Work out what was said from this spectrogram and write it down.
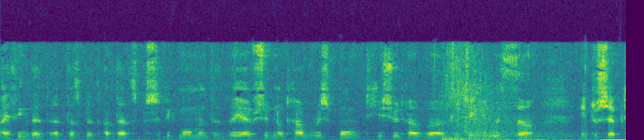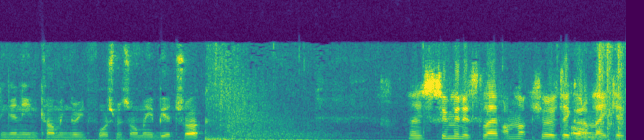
I think that at that, at that specific moment the AF should not have respawned. He should have uh, continued with uh, intercepting any incoming reinforcements or maybe a truck. There's two minutes left. I'm not sure if they're Oh. gonna make it.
